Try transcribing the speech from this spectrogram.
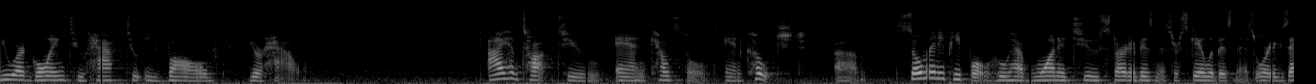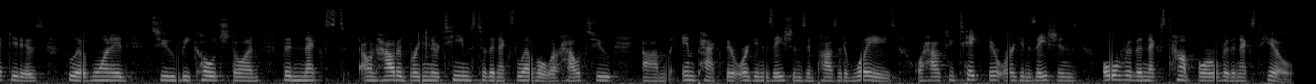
you are going to have to evolve your how. I have talked to and counseled and coached um, so many people who have wanted to start a business or scale a business or executives who have wanted to be coached on the next on how to bring their teams to the next level or how to um, impact their organizations in positive ways or how to take their organizations over the next hump or over the next hill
